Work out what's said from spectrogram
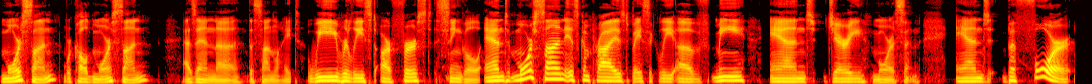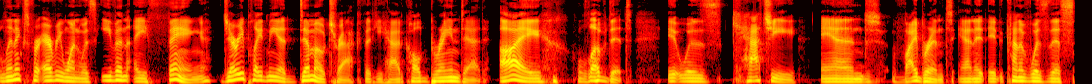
More Sun. We're called More Sun, as in uh, the sunlight. We released our first single, and More Sun is comprised basically of me and Jerry Morrison. And before Linux for Everyone was even a thing, Jerry played me a demo track that he had called Brain Dead. I loved it. It was catchy and vibrant, and it, it kind of was this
